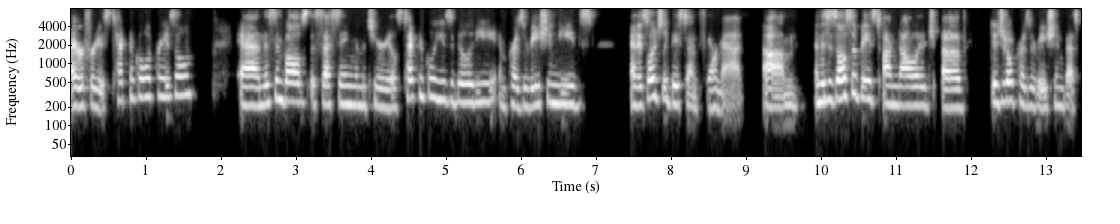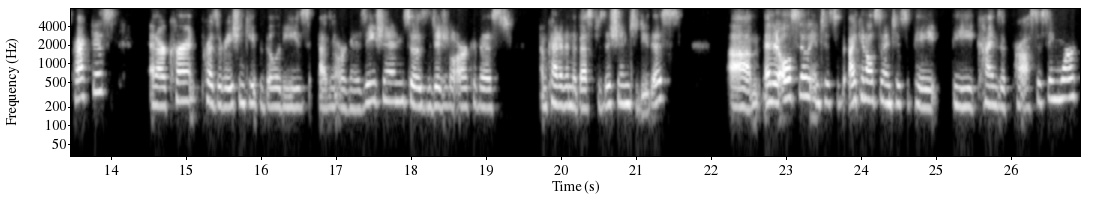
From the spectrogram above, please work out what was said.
I refer to as technical appraisal. And this involves assessing the material's technical usability and preservation needs. And it's largely based on format. Um, and this is also based on knowledge of digital preservation best practice and our current preservation capabilities as an organization. So as the digital archivist, I'm kind of in the best position to do this. Um, and it also anticipate, I can also anticipate the kinds of processing work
